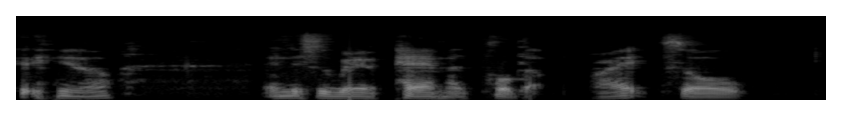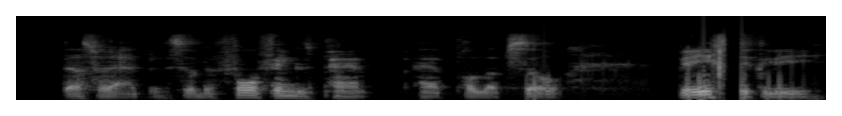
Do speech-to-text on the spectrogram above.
you know. And this is where Pam had pulled up, right? So that's what happened. So the four fingers Pam had pulled up. So basically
